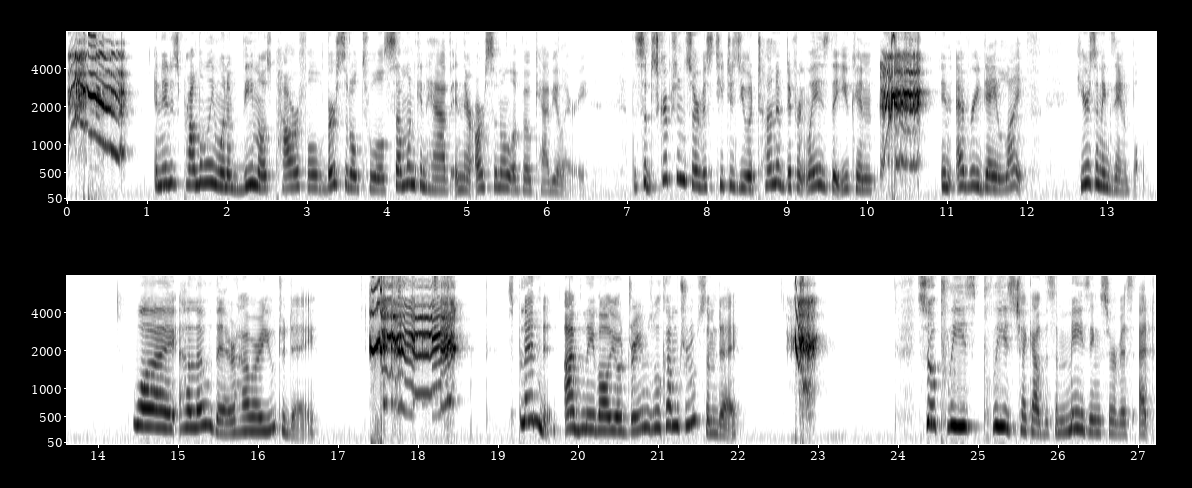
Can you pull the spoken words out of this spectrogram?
and it is probably one of the most powerful, versatile tools someone can have in their arsenal of vocabulary. The subscription service teaches you a ton of different ways that you can in everyday life. Here's an example. Why, hello there, how are you today? Splendid. I believe all your dreams will come true someday. So please, please check out this amazing service at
